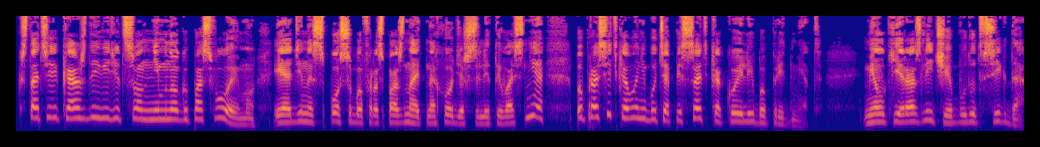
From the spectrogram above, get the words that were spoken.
Кстати, каждый видит сон немного по-своему, и один из способов распознать, находишься ли ты во сне, попросить кого-нибудь описать какой-либо предмет. Мелкие различия будут всегда.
